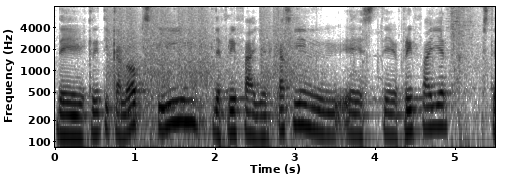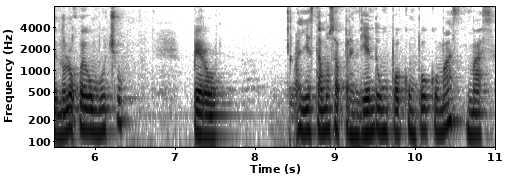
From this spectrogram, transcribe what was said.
de Critical Ops y de Free Fire. Casi este, Free Fire este, no lo juego mucho, pero ahí estamos aprendiendo un poco, un poco más y más.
